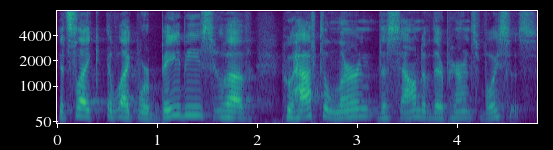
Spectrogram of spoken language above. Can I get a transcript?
It's like, like we're babies who have, who have to learn the sound of their parents' voices,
